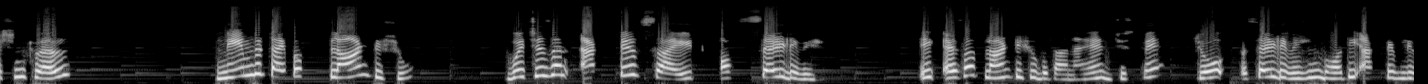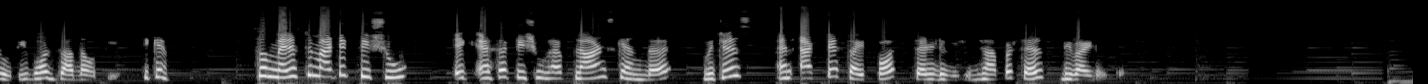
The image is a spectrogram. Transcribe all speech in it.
Question twelve name the type of plant tissue which is an active site of cell division एक ऐसा plant tissue बताना है जिसमें जो सेल डिवीज़न बहुत ही एक्टिवली होती है, बहुत ज़्यादा होती है, ठीक है? सो मेरिस्टेमेटिक टिश्यू एक ऐसा टिश्यू है प्लांट्स के अंदर which is an active site for cell division जहाँ पर सेल्स डिवाइड होते हैं।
